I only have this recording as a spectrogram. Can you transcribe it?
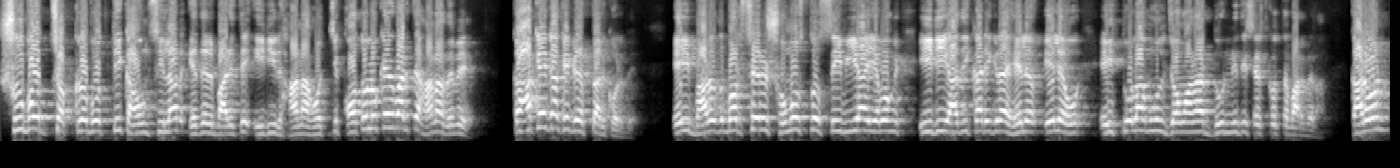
সুবোধ চক্রবর্তী কাউন্সিলর, এদের বাড়িতে ইডির হানা হচ্ছে। কত লোকের বাড়িতে হানা দেবে? কাকে কাকে গ্রেপ্তার করবে? এই ভারতবর্ষের সমস্ত সিবিআই এবং ইডি আধিকারিকরা হেলে- এলেও এই তোলামূল জমানার দুর্নীতি শেষ করতে পারবে না। কারণ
